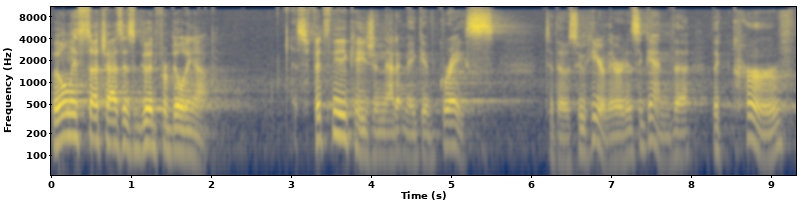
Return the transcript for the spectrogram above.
but only such as is good for building up, as fits the occasion that it may give grace to those who hear. There it is again. The, the curve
